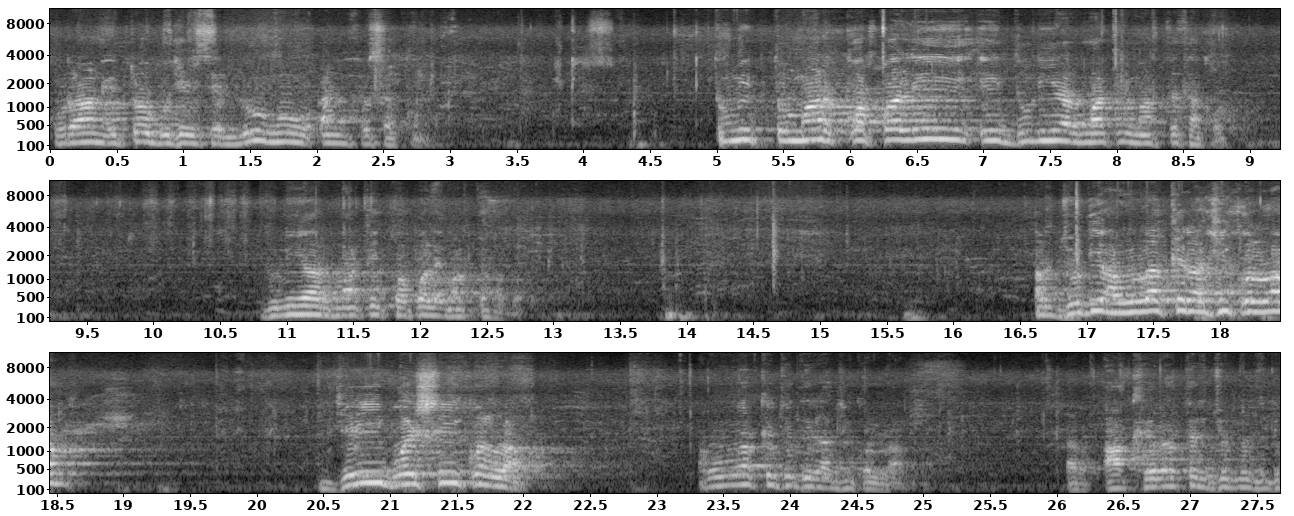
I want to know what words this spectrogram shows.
কোরআন এটাও বুঝেছে লুমু আনফুসাকুম। তুমি তোমার কপালই এই দুনিয়ার মাটি মারতে থাকো। দুনিয়ার মাটি কপালে মারতে হবে। আর যদি আল্লাহকে রাজি করলাম, যেই বয়সেই করলাম, আল্লাহকে যদি রাজি করলাম, আর আখেরাতের জন্য যদি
